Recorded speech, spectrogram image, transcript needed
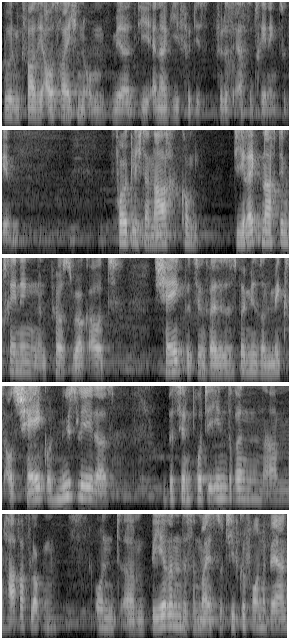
würden quasi ausreichen, um mir die Energie für, dies, für das erste Training zu geben. Folglich danach kommt direkt nach dem Training ein Post-Workout Shake, beziehungsweise das ist bei mir so ein Mix aus Shake und Müsli. Da bisschen Protein drin, ähm, Haferflocken und ähm, Beeren. Das sind meist so tiefgefrorene Beeren.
